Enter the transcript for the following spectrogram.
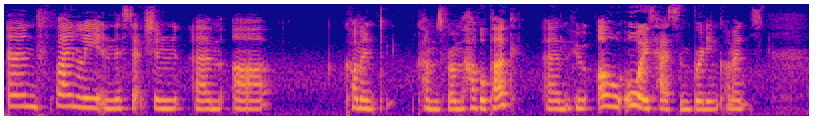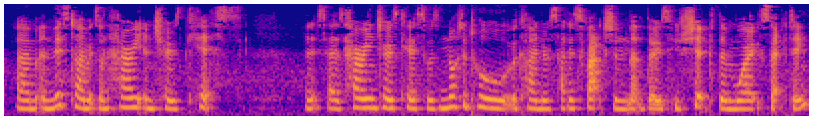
And finally, in this section, um, our comment comes from Hufflepug, um, who al- always has some brilliant comments. Um, and this time it's on Harry and Cho's kiss. And it says Harry and Cho's kiss was not at all the kind of satisfaction that those who shipped them were expecting,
